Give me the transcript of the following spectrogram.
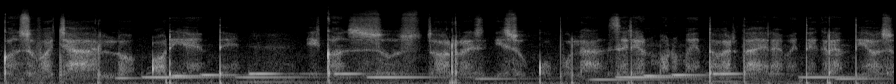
con su fachada al oriente y con sus torres y su cúpula sería un monumento verdaderamente grandioso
